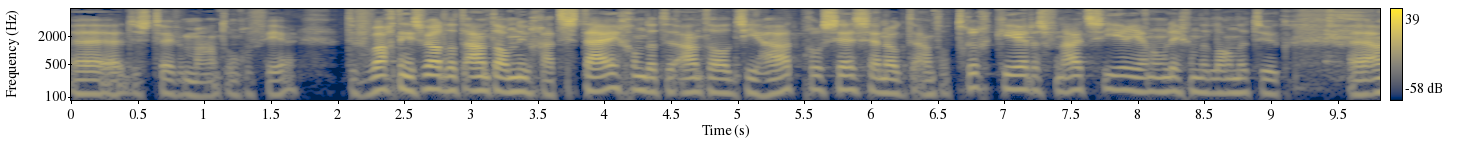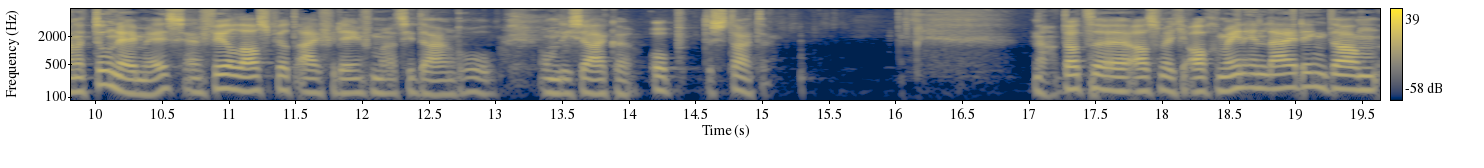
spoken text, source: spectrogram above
Uh, dus twee per maand ongeveer. De verwachting is wel dat het aantal nu gaat stijgen, omdat het aantal jihadprocessen en ook het aantal terugkeerders vanuit Syrië en omliggende landen natuurlijk uh, aan het toenemen is. En veelal speelt IVD-informatie daar een rol om die zaken op te starten. Nou, dat uh, als een beetje algemene inleiding. Dan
